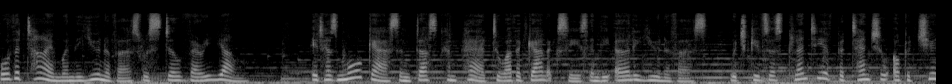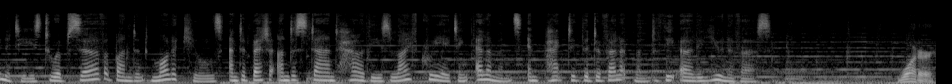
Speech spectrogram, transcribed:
or the time when the universe was still very young. It has more gas and dust compared to other galaxies in the early universe, which gives us plenty of potential opportunities to observe abundant molecules and to better understand how these life creating elements impacted the development of the early universe. Water,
